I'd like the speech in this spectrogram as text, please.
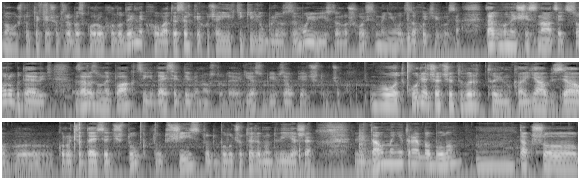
Знову ж тут таке, що треба скоро в холодильник ховати сирки, хоча я їх тільки люблю зимою їсти, ну щось мені от захотілося. Так вони 16,49. Зараз вони по акції 10,99. Я собі взяв 5 штучок. От, куряча четвертинка. Я взяв, е, коротше, 10 штук, тут 6, тут було 4, ну 2 я ще віддав, мені треба було. Так що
